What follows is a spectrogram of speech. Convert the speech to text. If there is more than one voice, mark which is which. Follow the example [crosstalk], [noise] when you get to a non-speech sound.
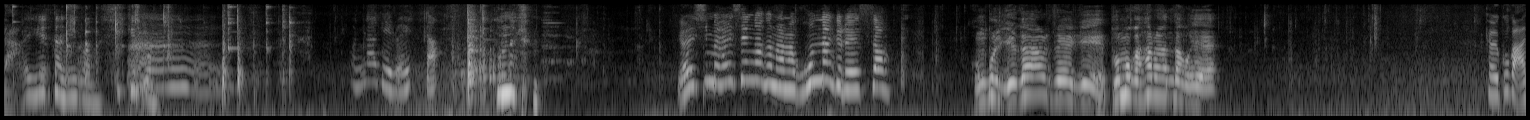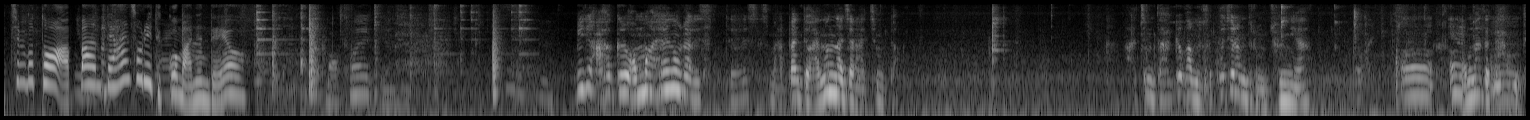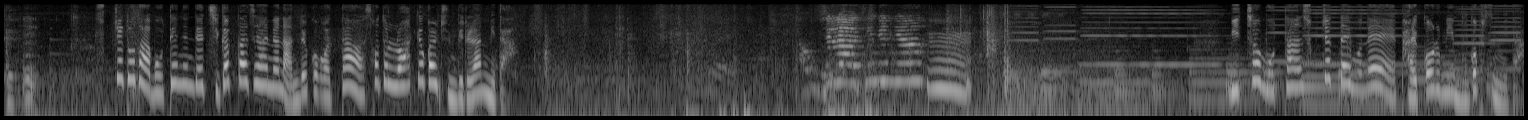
Speaker 1: 아, 일단 이거 시키고
Speaker 2: 혼나기로 했어.
Speaker 1: 혼나기로 열심히 할 생각은 안 하고 혼나기로 했어.
Speaker 3: 공부를 얘가 알아서 해야지. 부모가 하라 한다고 해.
Speaker 4: 결국 아침부터 아빠한테 한 소리 듣고 마는데요.
Speaker 1: 먹어야지. 미리 아 그래 엄마가 해놓으라 했을 때 했었으면 아빠한테 안 혼나잖아 아침부터. 아침부터 학교 가면서 꾸지람 들으면 좋냐? 엄마도 다 못해.
Speaker 4: 숙제도 다 못했는데 지각까지 하면 안 될 것 같아 서둘러 학교 갈 준비를 합니다.
Speaker 1: 신랑 챙겼냐?
Speaker 4: 미처 못한 숙제 때문에 발걸음이 무겁습니다.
